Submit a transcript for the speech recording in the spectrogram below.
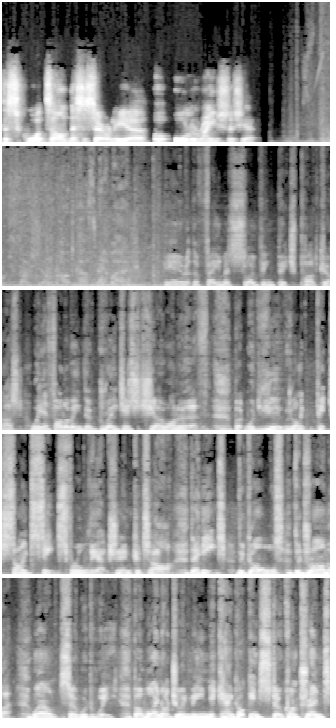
the squads aren't necessarily uh, all arranged as yet. The famous Sloping Pitch podcast, we're following the greatest show on earth. But would you like pitch side seats for all the action in Qatar? The heat, the goals, the drama? Well, so would we. But why not join me, Nick Hancock, in Stoke-on-Trent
